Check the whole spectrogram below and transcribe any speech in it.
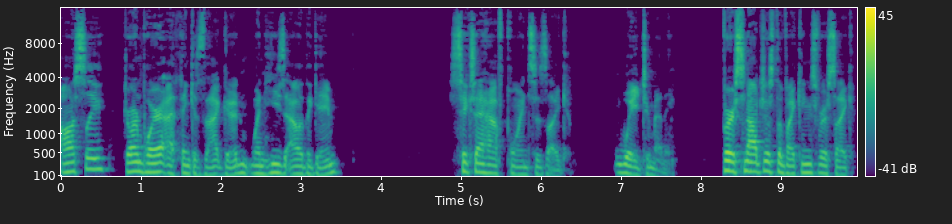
honestly Jordan Poyer. I think is that good when he's out of the game. Six and a half points is like way too many. Versus not just the Vikings, versus like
